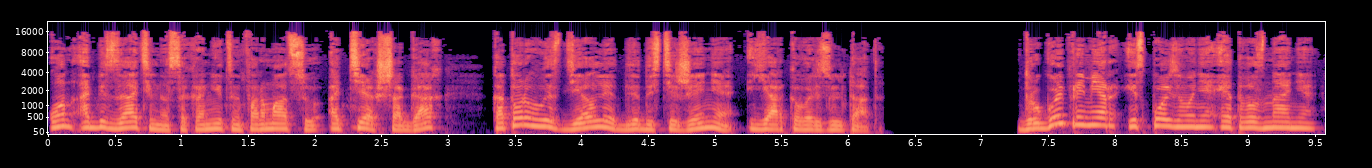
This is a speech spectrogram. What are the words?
он обязательно сохранит информацию о тех шагах, которые вы сделали для достижения яркого результата. Другой пример использования этого знания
